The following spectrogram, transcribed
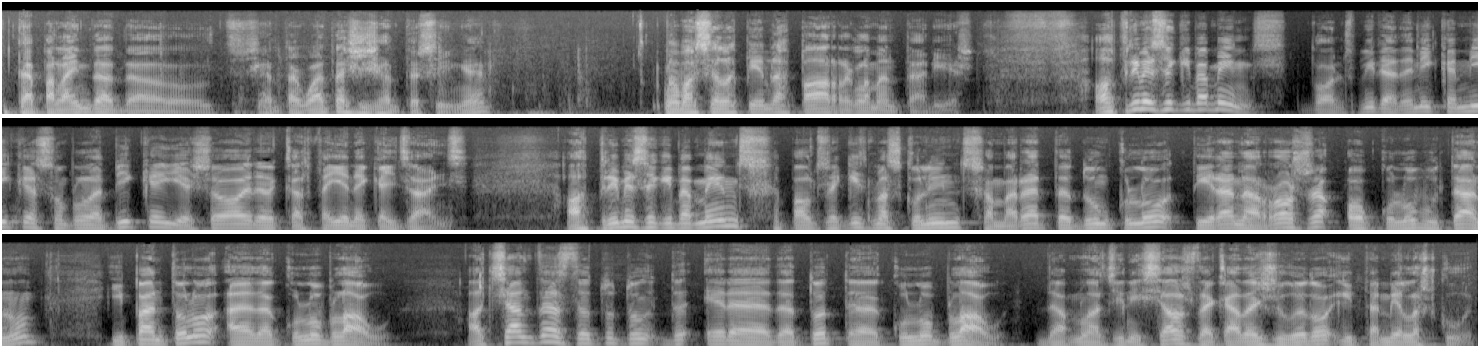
Està parlant de, del 64 a 65, eh? No va ser les primeres pales reglamentàries. Els primers equipaments, doncs mira, de mica en mica s'omple la pica i això era el que es feia en aquells anys. Els primers equipaments pels equips masculins, samarreta d'un color tirant a rosa o color butano i pantaló eh, de color blau. Els xantes de tot, de, era de tot eh, color blau, amb les inicials de cada jugador i també l'escut.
